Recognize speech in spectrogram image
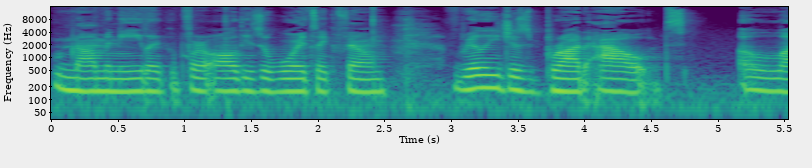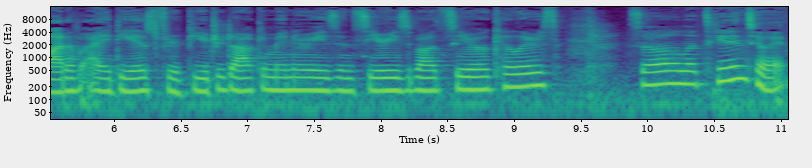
nominee like for all these awards like film really just brought out a lot of ideas for future documentaries and series about serial killers. So, let's get into it.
